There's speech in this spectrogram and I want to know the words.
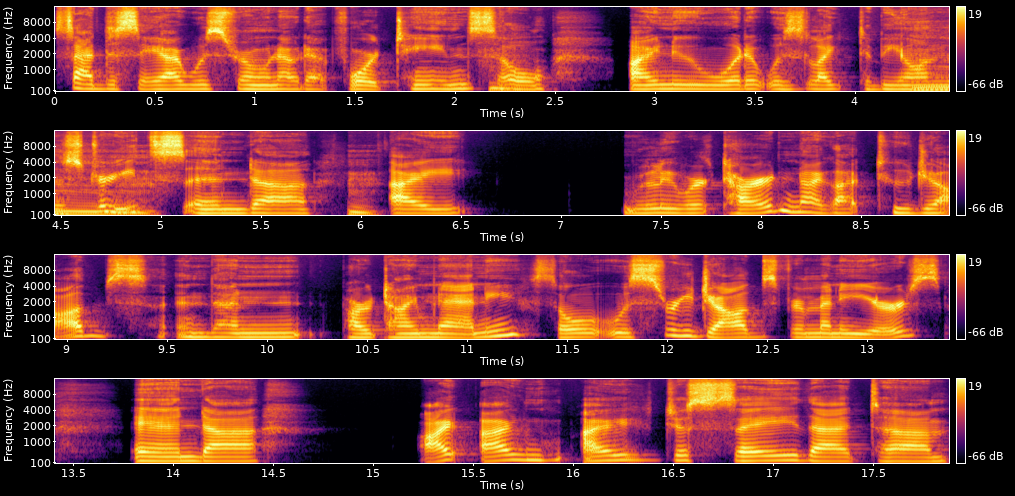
sad to say, I was thrown out at 14, so I knew what it was like to be on the Mm. streets, and uh, Hmm. I really worked hard, and I got two jobs, and then part-time nanny. So it was three jobs for many years, and uh, I, I, I just say that um,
